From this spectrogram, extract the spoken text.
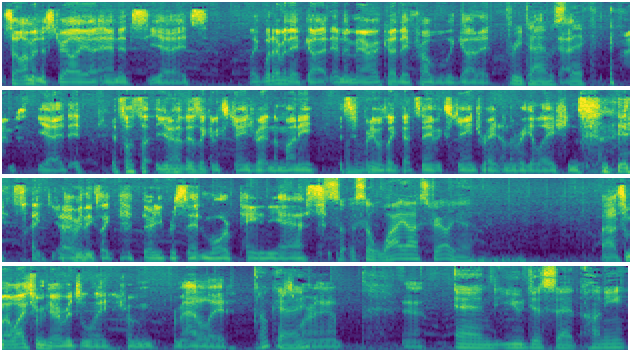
so I'm in Australia, and it's yeah, it's like whatever they've got in America, they've probably got it Three times thick. times. Yeah, it, it, it's also, you know there's like an exchange rate in the money. It's Mhm. pretty much like that same exchange rate on the regulations. it's like you know everything's like thirty percent more pain in the ass. so, so why Australia? Uh, so my wife's from here originally, from from Adelaide. That's Okay. where I am. And you just said, honey,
